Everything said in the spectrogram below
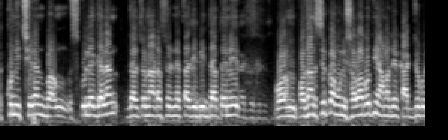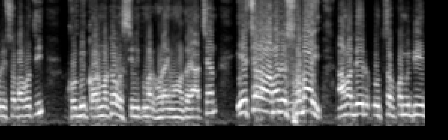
এক্ষুনি ছিলেন স্কুলে গেলেন। জলচনাটাশ্বরী নেতাজি বিদ্যাতনের প্রধান শিক্ষক, উনি সভাপতি, আমাদের কার্যকরী সভাপতি, খুবই কর্মঠ অশ্বিনী কুমার ঘরাই মহোদয় আছেন। এছাড়াও আমাদের সবাই, আমাদের উৎসব কমিটির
